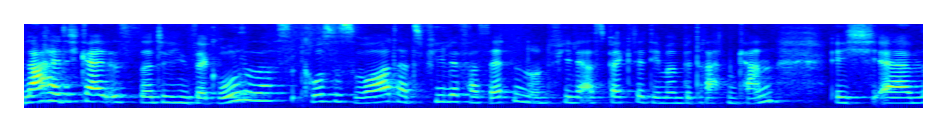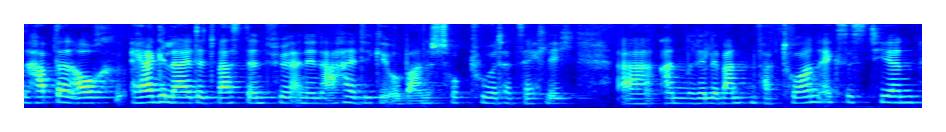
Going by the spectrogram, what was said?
Nachhaltigkeit ist natürlich ein sehr großes, großes Wort, hat viele Facetten und viele Aspekte, die man betrachten kann. Ich ähm, habe dann auch hergeleitet, was denn für eine nachhaltige urbane Struktur tatsächlich äh, an relevanten Faktoren existieren.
